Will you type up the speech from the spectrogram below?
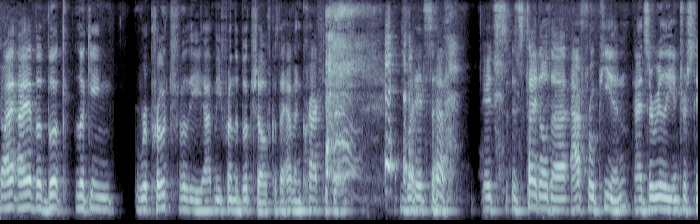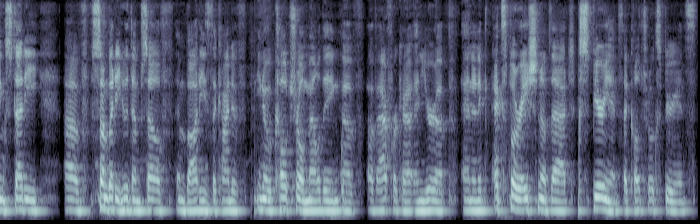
I, I have a book looking reproachfully at me from the bookshelf because I haven't cracked it yet. but it's uh, it's it's titled uh, Afropean, and it's a really interesting study of somebody who themselves embodies the kind of you know cultural melding of of Africa and Europe and an exploration of that experience that cultural experience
